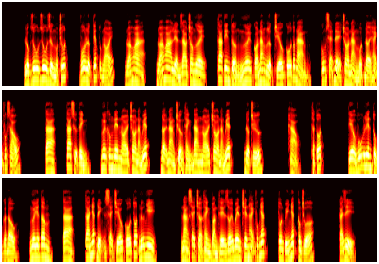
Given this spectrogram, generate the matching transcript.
lục du du dừng một chút vô lực tiếp tục nói đoá hoa đoá hoa liền giao cho ngươi ta tin tưởng ngươi có năng lực chiếu cố tốt nàng cũng sẽ để cho nàng một đời hạnh phúc sáu ta ta sự tình ngươi không nên nói cho nàng biết đợi nàng trưởng thành đang nói cho nàng biết được chứ hảo thật tốt tiêu vũ liên tục gật đầu ngươi yên tâm ta ta nhất định sẽ chiếu cố tốt nữ nhi nàng sẽ trở thành toàn thế giới bên trên hạnh phúc nhất tôn quý nhất công chúa cái gì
